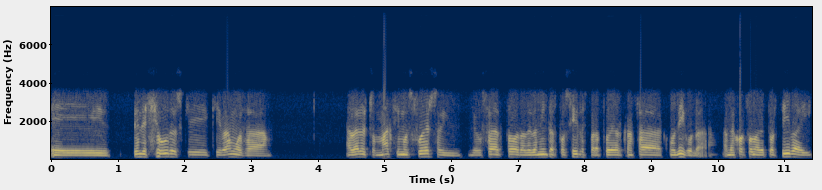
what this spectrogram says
Eh, seguros que, que vamos a, a dar nuestro máximo esfuerzo y de usar todas las herramientas posibles para poder alcanzar, como digo, la, mejor forma deportiva y,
